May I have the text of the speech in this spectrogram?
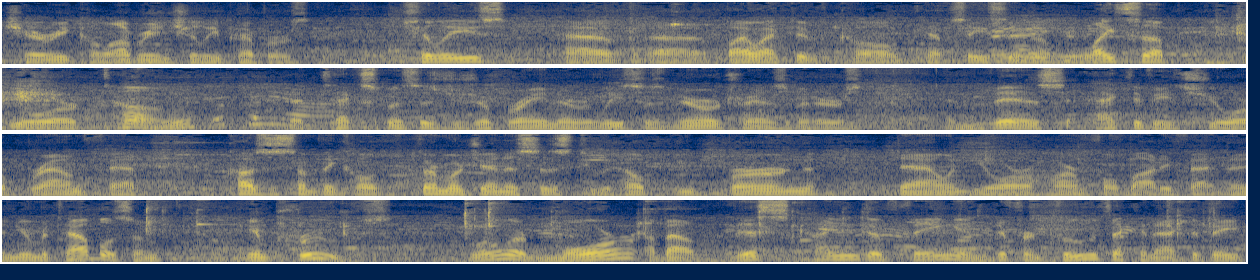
cherry Calabrian chili peppers. Chilies have a bioactive called capsaicin that lights up your tongue, that text messages your brain and releases neurotransmitters. And this activates your brown fat, causes something called thermogenesis to help you burn down your harmful body fat. And then your metabolism improves. Want to learn more about this kind of thing and different foods that can activate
